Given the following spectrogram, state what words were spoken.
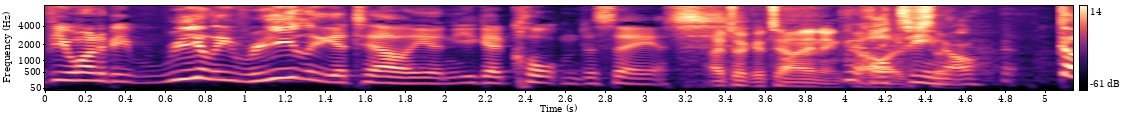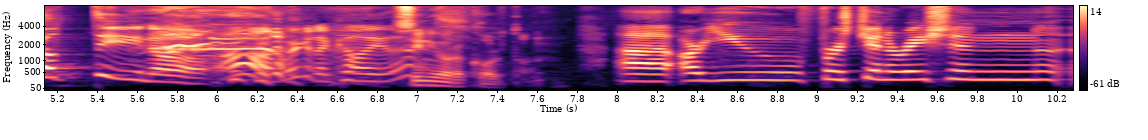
If you want to be really, really Italian, you get Coulton to say it. I took Italian in college. Coltino. Coltino. Oh, we're going to call you that. So. Signora Coulton. Uh, are you first generation?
